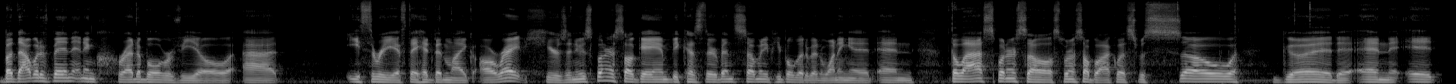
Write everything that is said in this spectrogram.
But that would have been an incredible reveal at E3 if they had been like, all right, here's a new Splinter Cell game because there have been so many people that have been wanting it. And the last Splinter Cell, Splinter Cell Blacklist, was so good and it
